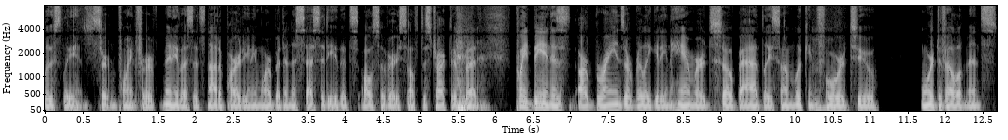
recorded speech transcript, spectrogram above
loosely. At a certain point for many of us it's not a party anymore but a necessity that's also very self-destructive. But point being is our brains are really getting hammered so badly. So i'm looking Mhm. forward to more developments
